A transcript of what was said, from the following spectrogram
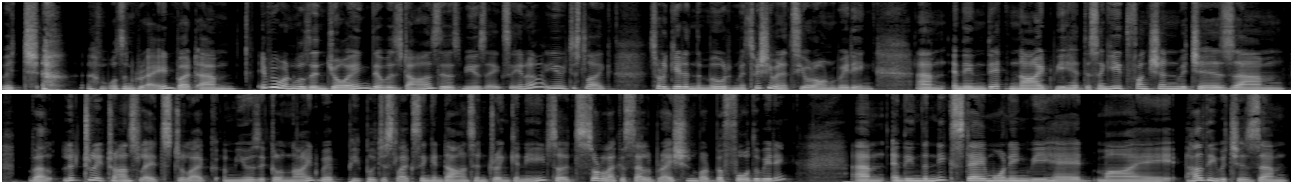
which wasn't great, but um, everyone was enjoying. There was dance, there was music, so you know, you just like sort of get in the mood, and especially when it's your own wedding. Um, and then that night we had the Sangeet function, which is um, well, literally translates to like a musical night where people just like sing and dance and drink and eat. So it's sort of like a celebration, but before the wedding. Um, and then the next day morning we had my haldi, which is um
